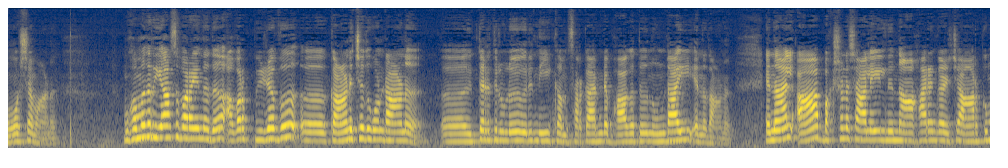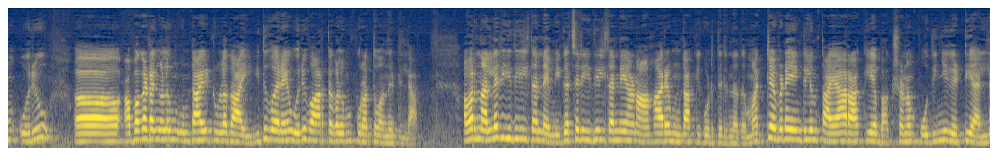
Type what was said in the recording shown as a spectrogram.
മോശമാണ്. മുഹമ്മദ് റിയാസ് പറയുന്നത് അവർ പിഴവ് കാണിച്ചതുകൊണ്ടാണ് ഇത്തരത്തിലുള്ള ഒരു നീക്കം സർക്കാരിന്റെ ഭാഗത്ത് നിന്നുണ്ടായി എന്നതാണ്. എന്നാൽ ആ ഭക്ഷണശാലയിൽ നിന്ന് ആഹാരം കഴിച്ച ആർക്കും ഒരു അപകടങ്ങളും ഉണ്ടായിട്ടുള്ളതായി ഇതുവരെ ഒരു വാർത്തകളും പുറത്തു വന്നിട്ടില്ല. അവർ നല്ല രീതിയിൽ തന്നെ മികച്ച രീതിയിൽ തന്നെയാണ് ആഹാരം ഉണ്ടാക്കി കൊടുത്തിരുന്നത്. മറ്റെവിടെയെങ്കിലും തയ്യാറാക്കിയ ഭക്ഷണം പൊതിഞ്ഞു കെട്ടിയല്ല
